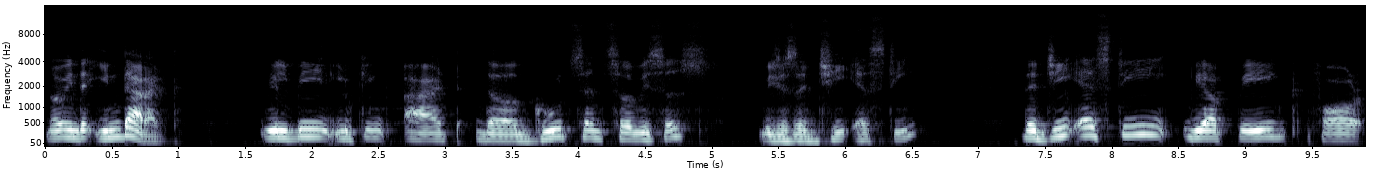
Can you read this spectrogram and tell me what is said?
Now in the indirect we'll be looking at the goods and services which is a gst the gst we are paying for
